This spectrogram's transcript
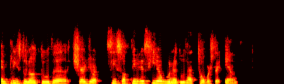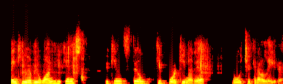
And please do not do the share your Seesaw activities here. We're gonna do that towards the end. Thank you, everyone. You can, you can still keep working at it. We'll check it out later.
